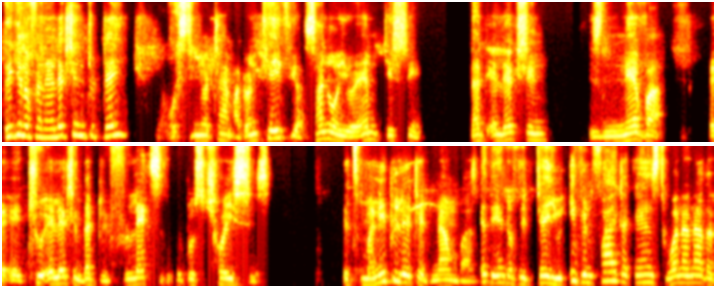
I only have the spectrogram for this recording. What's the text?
Thinking of an election today, you're wasting your time. I don't care if you're ZANU or you're MDC. That election is never a, a true election that reflects people's choices. It's manipulated numbers. At the end of the day, you even fight against one another.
